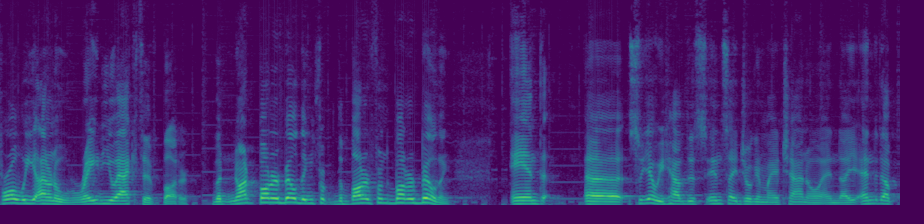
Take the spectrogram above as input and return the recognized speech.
Probably I don't know radioactive butter, but not butter building from the butter from the butter building. And uh, so yeah, we have this inside joke in my channel, and I ended up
